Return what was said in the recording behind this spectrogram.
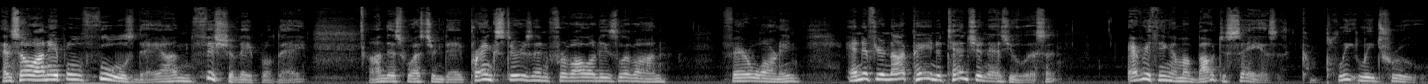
And so on April Fool's Day, on Fish of April Day, on this Western day, pranksters and frivolities live on. Fair warning. And if you're not paying attention as you listen, everything I'm about to say is completely true.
